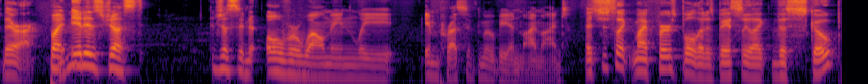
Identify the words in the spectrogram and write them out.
There are. but mm-hmm. it is just just an overwhelmingly impressive movie in my mind. It's just like my first bullet is basically like the scope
